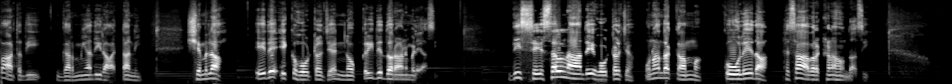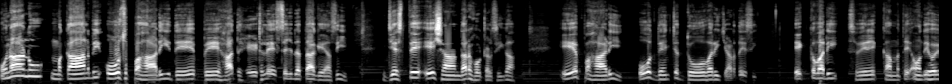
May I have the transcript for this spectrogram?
ਭਾਰਤ ਦੀ ਗਰਮੀਆਂ ਦੀ ਰਾਜਧਾਨੀ। ਸ਼ਿਮਲਾ, ਇਹਦੇ ਇੱਕ ਹੋਟਲ 'ਚ ਨੌਕਰੀ ਦੇ ਦੌਰਾਨ ਮਿਲਿਆ ਸੀ। ਦੀ ਸੇਸਲ ਨਾਂ ਦੇ ਹੋਟਲ 'ਚ ਉਹਨਾਂ ਦਾ ਕੰਮ ਕੋਲੇ ਦਾ ਹਿਸਾਬ ਰੱਖਣਾ ਹੁੰਦਾ ਸੀ। ਉਹਨਾਂ ਨੂੰ ਮਕਾਨ ਵੀ ਉਸ ਪਹਾੜੀ ਦੇ ਬੇਹੱਦ ਹੇਠਲੇ ਹਿੱਸੇ 'ਚ ਦਿੱਤਾ ਗਿਆ ਸੀ, ਜਿਸ ਤੇ ਇਹ ਸ਼ਾਨਦਾਰ ਹੋਟਲ ਸੀਗਾ। ਇਹ ਪਹਾੜੀ ਉਹ ਦਿਨ 'ਚ ਦੋ ਵਾਰੀ ਚੜ੍ਹਦੇ ਸੀ। ਇੱਕ ਵਾਰੀ ਸਵੇਰੇ ਕੰਮ ਤੇ ਆਉਂਦੇ ਹੋਏ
